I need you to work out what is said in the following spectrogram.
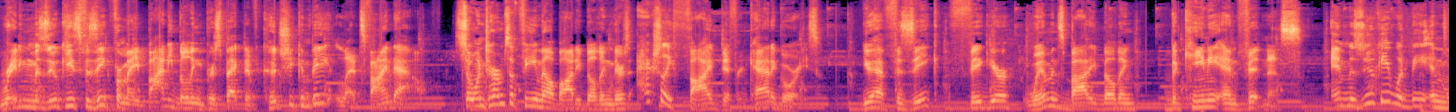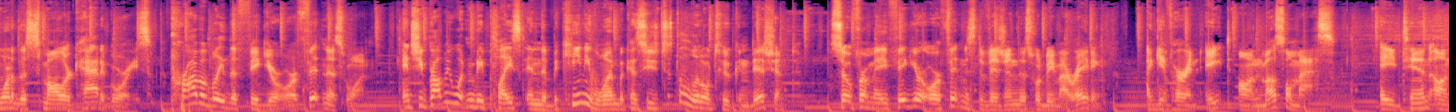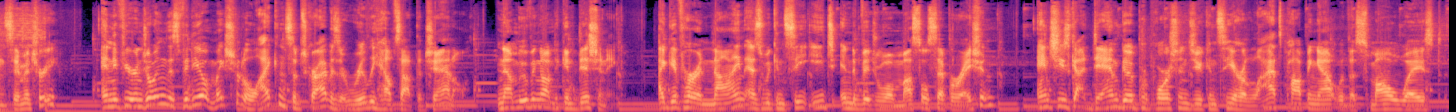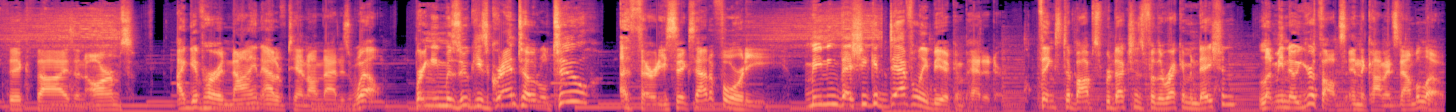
Rating Mizuki's physique from a bodybuilding perspective, could she compete? Let's find out. So in terms of female bodybuilding, there's actually five different categories. You have physique, figure, women's bodybuilding, bikini, and fitness. And Mizuki would be in one of the smaller categories, probably the figure or fitness one. And she probably wouldn't be placed in the bikini one because she's just a little too conditioned. So from a figure or fitness division, this would be my rating. I give her an 8 on muscle mass, a 10 on symmetry, and if you're enjoying this video, make sure to like and subscribe as it really helps out the channel. Now moving on to conditioning. I give her a 9 as we can see each individual muscle separation, and she's got damn good proportions. You can see her lats popping out with a small waist, thick thighs, and arms. I give her a 9 out of 10 on that as well, bringing Mizuki's grand total to a 36 out of 40, meaning that she could definitely be a competitor. Thanks to Bob's Productions for the recommendation. Let me know your thoughts in the comments down below.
